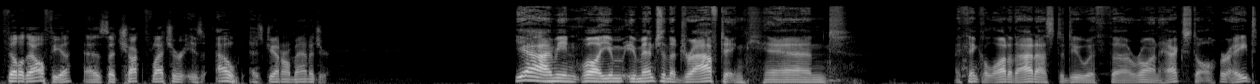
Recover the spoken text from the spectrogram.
Philadelphia as uh, Chuck Fletcher is out as general manager? Yeah, I mean, well, you you mentioned the drafting, and I think a lot of that has to do with uh, Ron Hextall, right?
